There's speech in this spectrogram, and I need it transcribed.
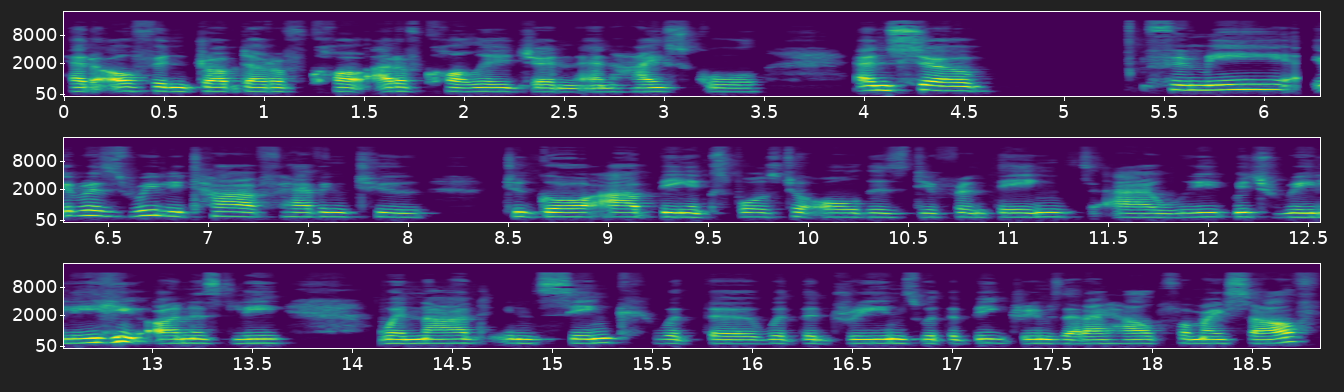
had often dropped out of co- out of college and, and high school. And so for me, it was really tough having to to go up being exposed to all these different things uh, we, which really honestly were not in sync with the with the dreams with the big dreams that i held for myself.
